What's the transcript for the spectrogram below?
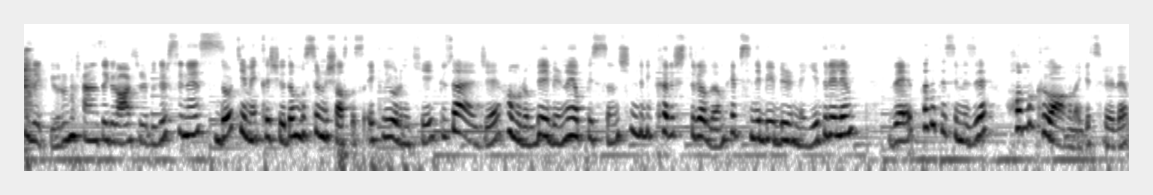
tuz ekliyorum. Kendinize göre artırabilirsiniz. 4 yemek kaşığı da mısır nişastası ekliyorum ki güzelce hamurun birbirine yapışsın. Şimdi bir karıştıralım. Hepsini birbirine yedirelim ve patatesimizi hamur kıvamına getirelim.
